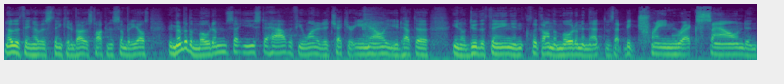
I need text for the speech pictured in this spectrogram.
Another thing I was thinking about, I was talking to somebody else. Remember the modems that you used to have? If you wanted to check your email, you'd have to, you know, do the thing and click on the modem, and that was that big train wreck sound. And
